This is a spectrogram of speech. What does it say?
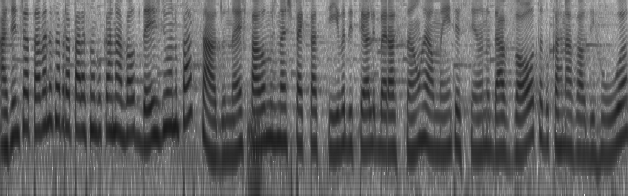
A gente já estava nessa preparação para o carnaval desde o ano passado, né? Estávamos na expectativa de ter a liberação realmente esse ano da volta do carnaval de rua.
